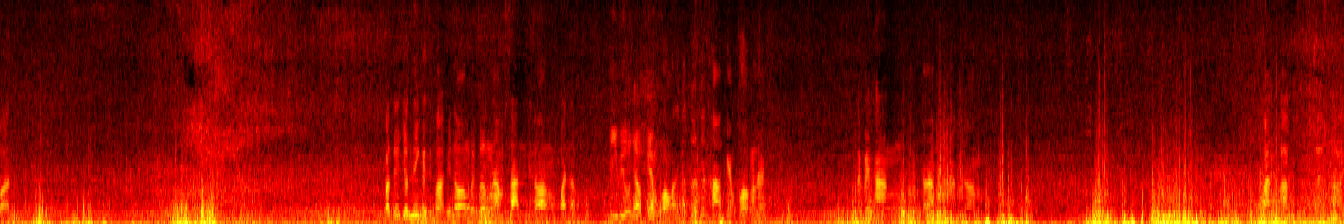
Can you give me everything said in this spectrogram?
วรรค์ปัดนี้จนนี่กับสิพาพี่น้องไปเบิ่งน้ำซันพี่น้องปัน รีวิวแถวแคมป์ของอันนี้ก็คือเส้นทางแคมป์ของกันเลยแต่เป็นทางกระลาพี่น้ำพี่องบ้านพักสาย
